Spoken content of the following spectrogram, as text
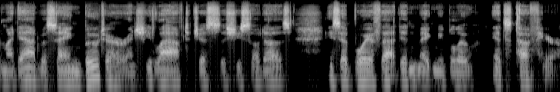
my dad, was saying boo to her, and she laughed just as she so does. He said, Boy, if that didn't make me blue, it's tough here.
